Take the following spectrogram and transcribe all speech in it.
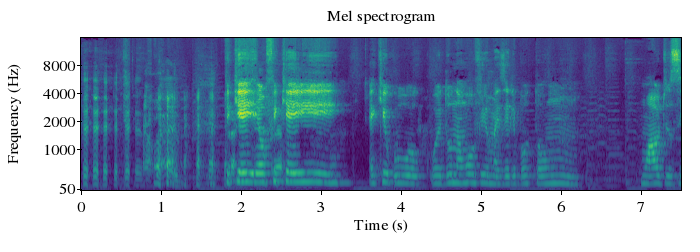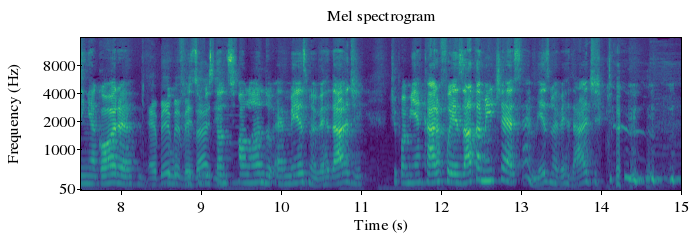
Fiquei, eu fiquei. É que o, o Edu não ouviu, mas ele botou um, um áudiozinho agora. É mesmo, do é verdade? Santos falando, é mesmo, é verdade? Tipo, a minha cara foi exatamente essa. É mesmo, é verdade?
